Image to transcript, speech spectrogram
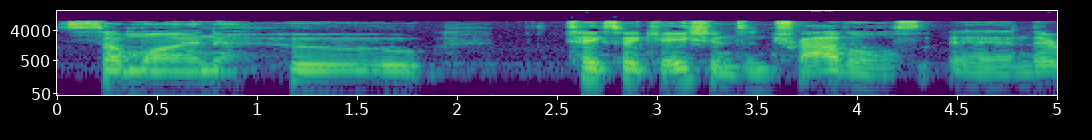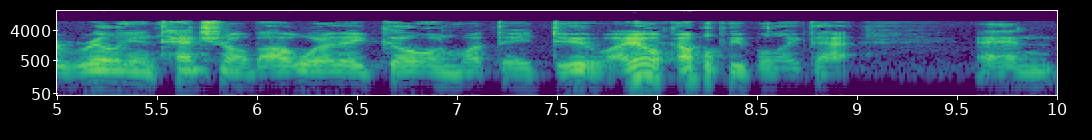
someone who takes vacations and travels, and they're really intentional about where they go and what they do. I know a couple people like that and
